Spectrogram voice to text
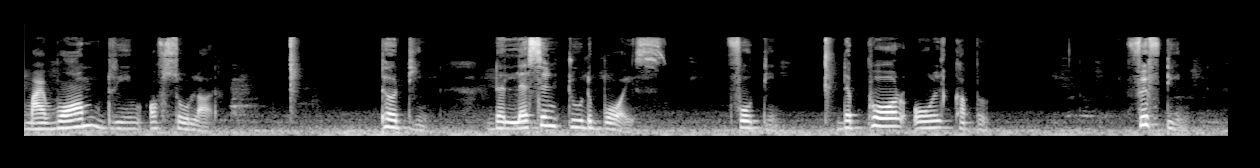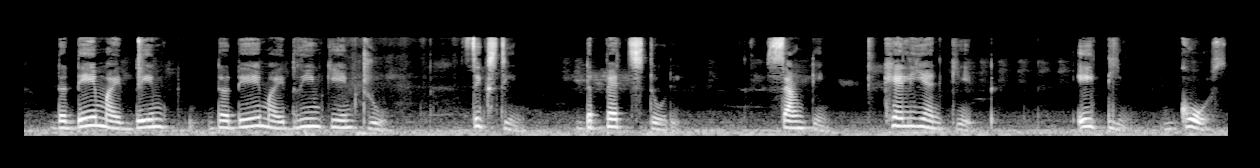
My warm dream of solar. 13. The lesson to the boys. 14. The poor old couple. 15. The day my dream the day my dream came true. 16. The pet story. 17. Kelly and Kate. 18. Ghost.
